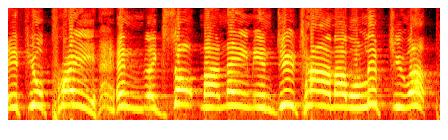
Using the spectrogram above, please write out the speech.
if you'll pray and exalt my name in due time, I will lift you up.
